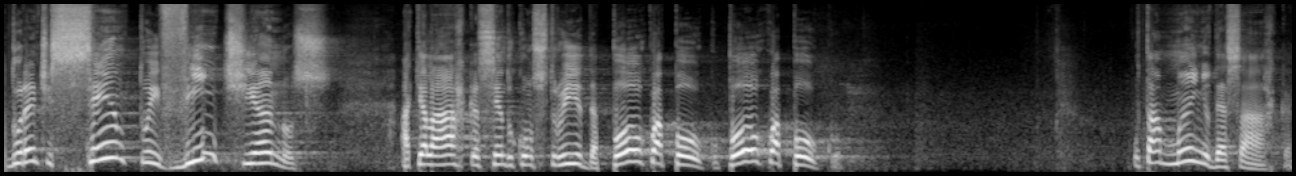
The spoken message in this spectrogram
Durante 120 anos, aquela arca sendo construída, pouco a pouco, pouco a pouco. O tamanho dessa arca.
